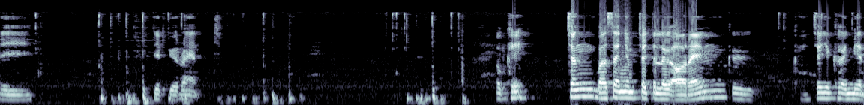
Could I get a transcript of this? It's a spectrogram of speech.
ហើយទៀតគឺ red អូខេអញ្ចឹងបើសិនខ្ញុំចុចទៅលើ orange គឺអញ្ចឹងយើងឃើញមាន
